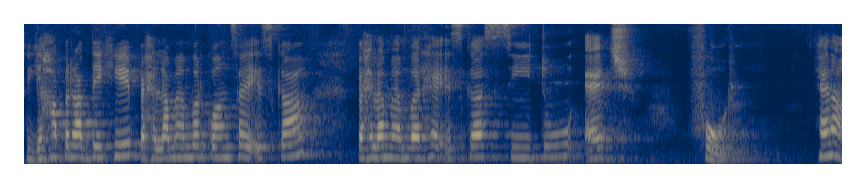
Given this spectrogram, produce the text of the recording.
तो यहाँ पर आप देखिए, पहला मेंबर कौन सा है इसका? पहला मेंबर है इसका सी टू एच फोर है ना?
